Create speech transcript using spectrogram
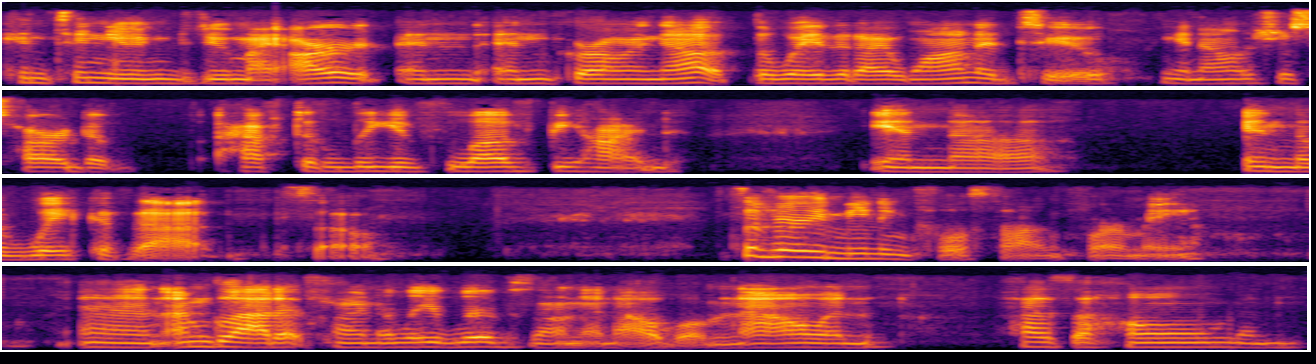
continuing to do my art and and growing up the way that I wanted to. You know, it's just hard to have to leave love behind in uh, in the wake of that. So it's a very meaningful song for me, and I'm glad it finally lives on an album now and has a home. And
